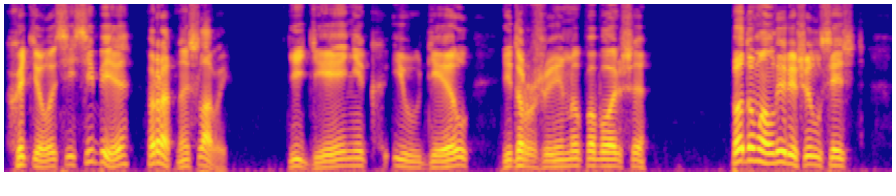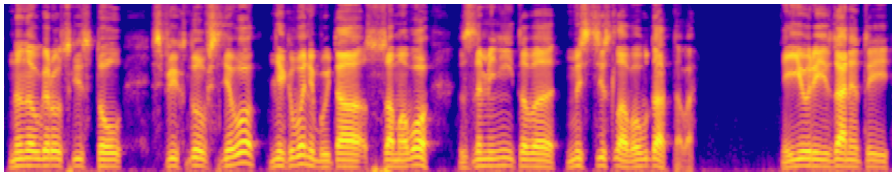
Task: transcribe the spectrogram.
Хотелось и себе ратной славы. И денег, и удел, и дружину побольше. Подумал и решил сесть на новгородский стол, спихнув с него не кого-нибудь, а самого знаменитого Мстислава Удатного. И Юрий, занятый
